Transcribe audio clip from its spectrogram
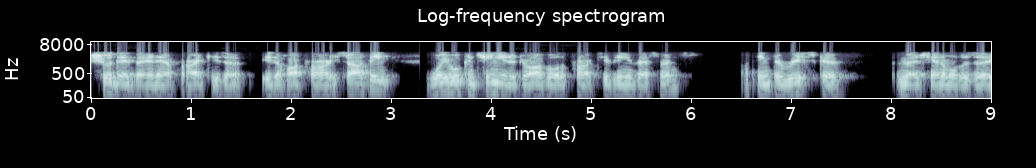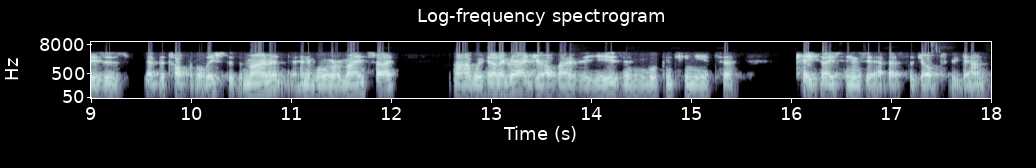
should there be an outbreak, is a is a high priority. So I think we will continue to drive all the productivity investments. I think the risk of emergency animal disease is at the top of the list at the moment, and will remain so. Uh, we've done a great job over the years, and we'll continue to keep these things out. That's the job to be done.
